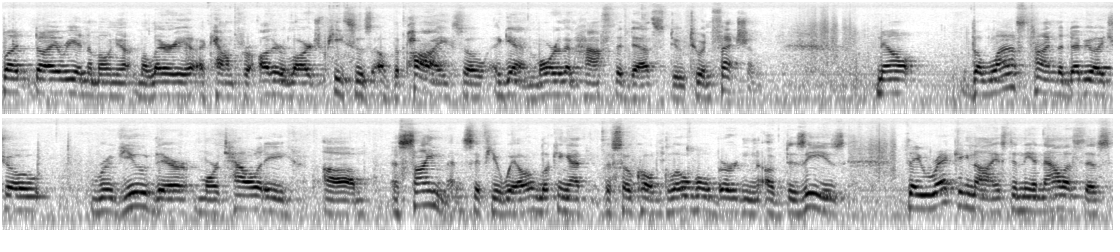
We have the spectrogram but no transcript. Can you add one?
But diarrhea, pneumonia, malaria account for other large pieces of the pie. So again, more than half the deaths due to infection. Now, the last time the WHO reviewed their mortality um, assignments, if you will, looking at the so-called global burden of disease, they recognized in the analysis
